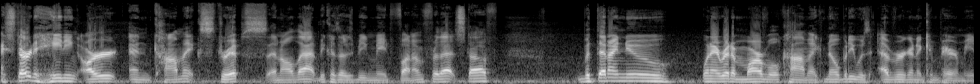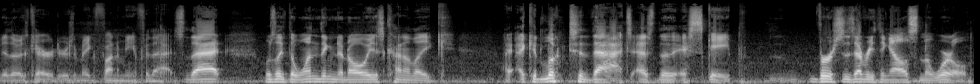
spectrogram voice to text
I started hating art and comic strips and all that because I was being made fun of for that stuff. But then I knew when I read a Marvel comic, nobody was ever going to compare me to those characters and make fun of me for that. So that was like the one thing that always kind of like I, I could look to that as the escape versus everything else in the world.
